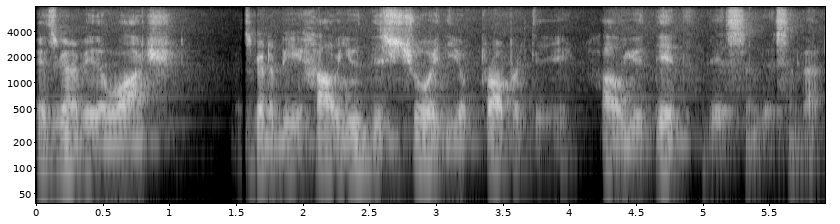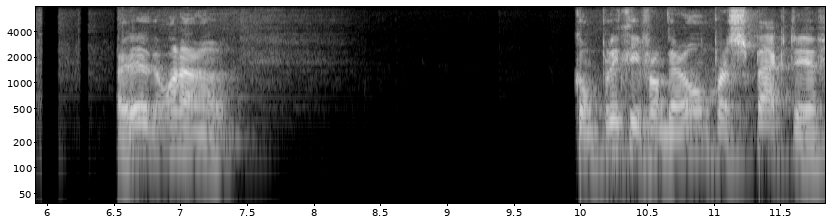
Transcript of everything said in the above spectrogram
it's gonna be the watch. It's gonna be how you destroyed your property, how you did this and this and that. I didn't want to completely from their own perspective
